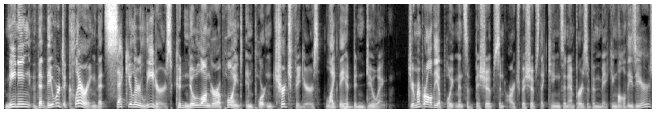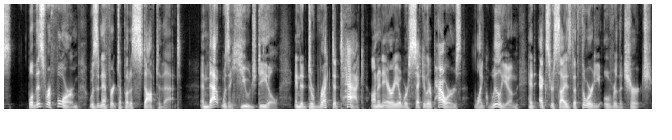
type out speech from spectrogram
meaning that they were declaring that secular leaders could no longer appoint important church figures like they had been doing. Do you remember all the appointments of bishops and archbishops that kings and emperors have been making all these years? Well, this reform was an effort to put a stop to that. And that was a huge deal and a direct attack on an area where secular powers, like William, had exercised authority over the church.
